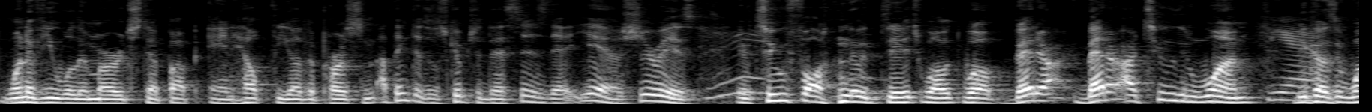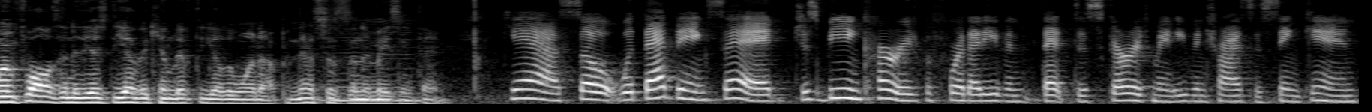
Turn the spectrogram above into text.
one of you will emerge, step up, and help the other person. I think there's a scripture that says that. Yeah, sure is. If two fall in the ditch, well, well, better better are two than one Yeah. because if one falls in the ditch, the other can lift the other one up, and that's just an amazing Mm-hmm. thing. Yeah, so with that being said, just be encouraged before that even that discouragement even tries to sink in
